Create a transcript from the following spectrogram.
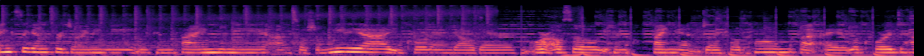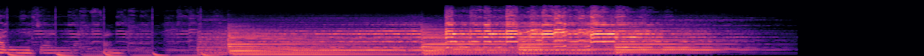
Thanks again for joining me. You can find me on social media, Nicole Van Gelder, or also you can find me at Joy Filled Home. But I look forward to having you join me next time.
